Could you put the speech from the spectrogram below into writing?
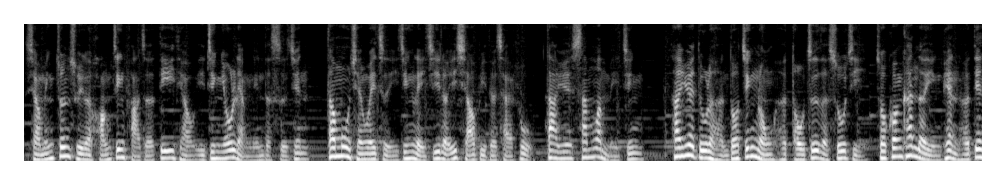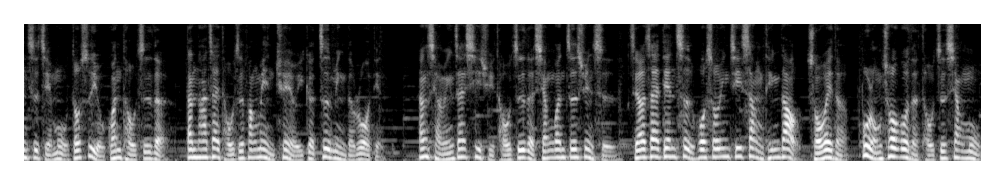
小明遵循了黄金法则第一条已经有两年的时间，到目前为止已经累积了一小笔的财富，大约三万美金。他阅读了很多金融和投资的书籍，所观看的影片和电视节目都是有关投资的，但他在投资方面却有一个致命的弱点，当小明在吸取投资的相关资讯时，只要在电视或收音机上听到所谓的不容错过的投资项目，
